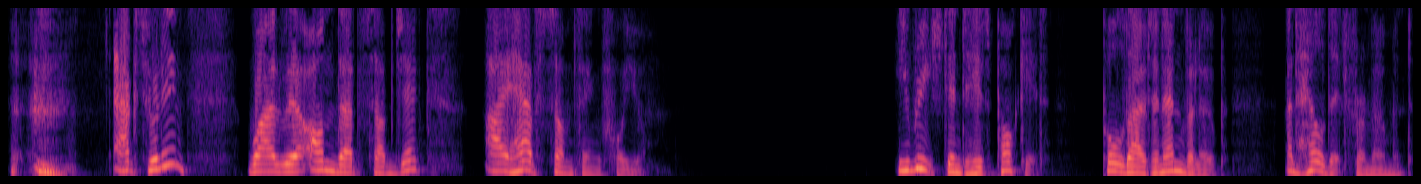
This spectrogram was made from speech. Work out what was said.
Actually, while we're on that subject, I have something for you. He reached into his pocket, pulled out an envelope, and held it for a moment.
